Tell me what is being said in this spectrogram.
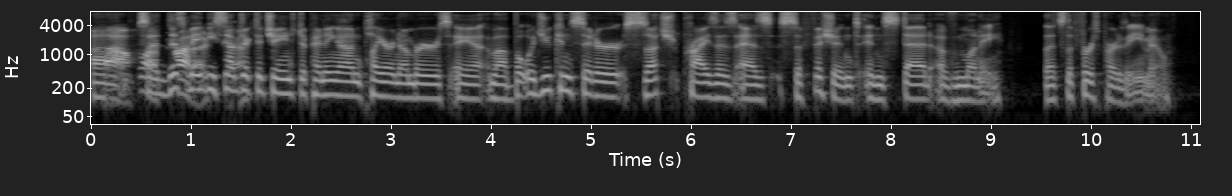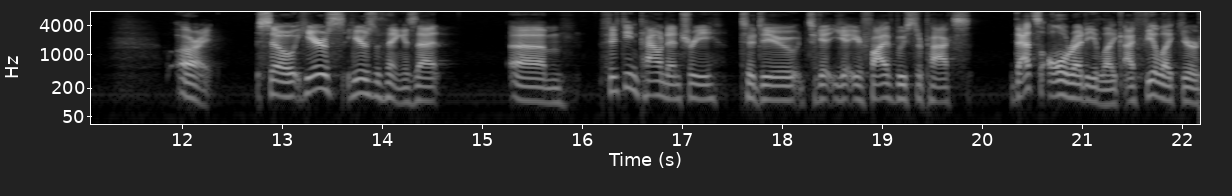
Uh, Wow. Well, said this may be product, yeah. subject to change depending on player numbers, and, uh, but would you consider such prizes as sufficient instead of money? That's the first part of the email. All right. So here's here's the thing: is that um, 15 pound entry to do to get you get your five booster packs. That's already like I feel like you're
